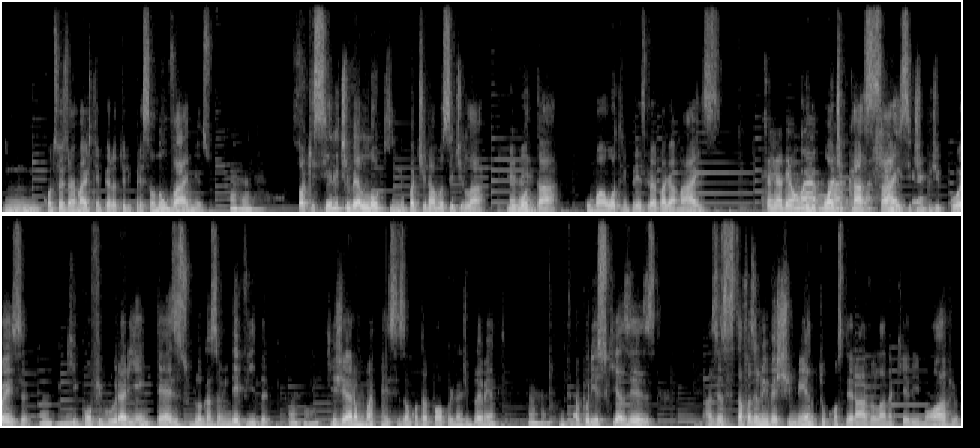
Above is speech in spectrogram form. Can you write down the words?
em condições normais de temperatura e pressão, não vai mesmo. Uhum. Só que se ele tiver louquinho para tirar você de lá e uhum. botar uma outra empresa que vai pagar mais, você já deu uma. Ele pode uma, caçar uma chance, esse né? tipo de coisa uhum. que configuraria, em tese, sublocação indevida, uhum. que gera uma rescisão contratual por inadimplemento. Uhum. Então é por isso que, às vezes, às vezes você está fazendo um investimento considerável lá naquele imóvel,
